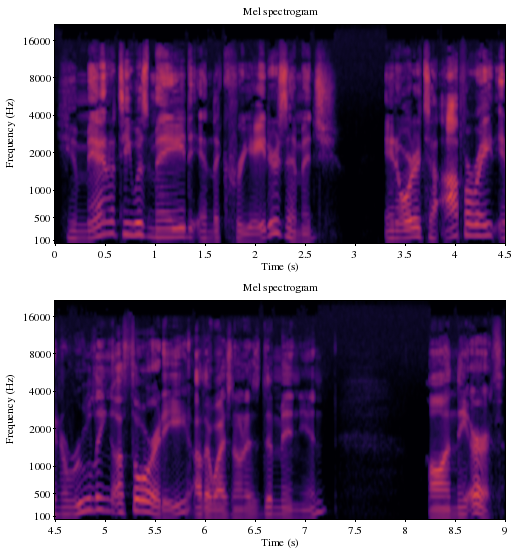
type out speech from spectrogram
humanity was made in the Creator's image in order to operate in ruling authority, otherwise known as dominion, on the earth.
